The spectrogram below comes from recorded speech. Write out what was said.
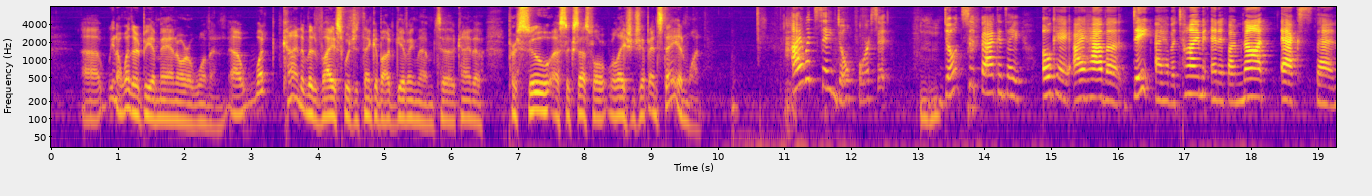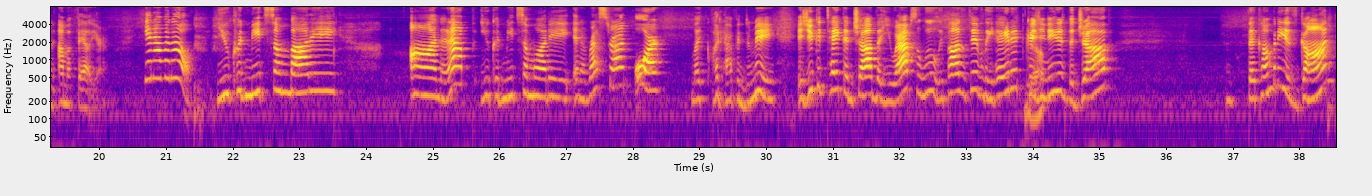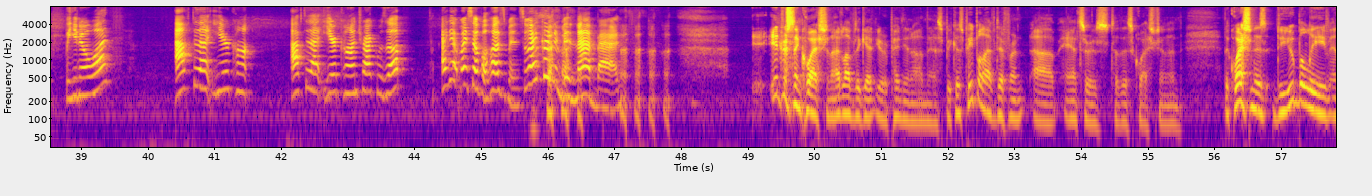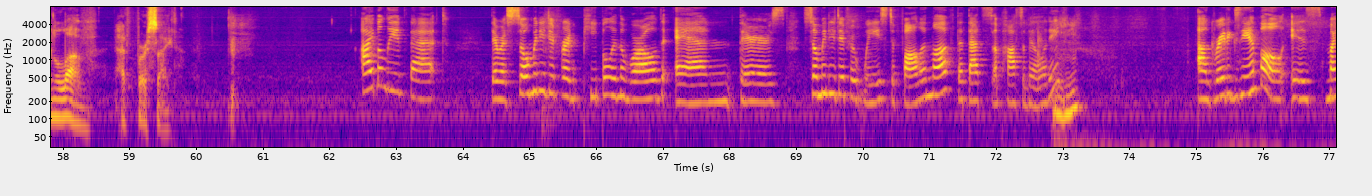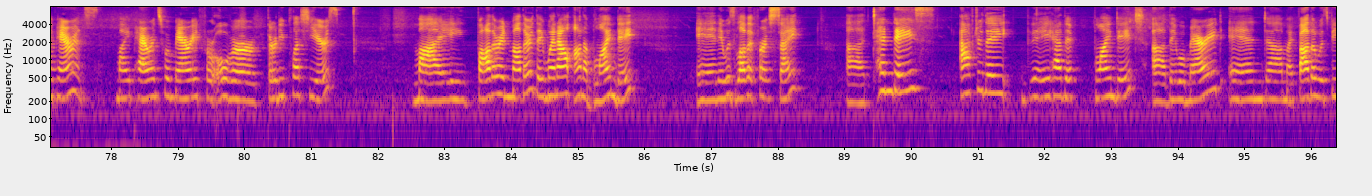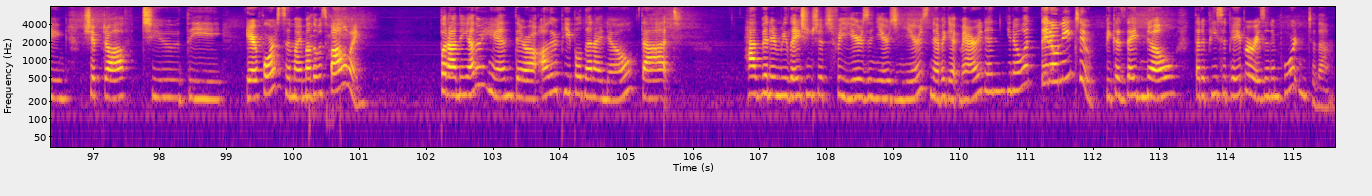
Uh, you know, whether it be a man or a woman, uh, what kind of advice would you think about giving them to kind of pursue a successful relationship and stay in one? I would say don't force it. Mm-hmm. Don't sit back and say, okay, I have a date, I have a time, and if I'm not X, then I'm a failure. You never know. You could meet somebody on an app, you could meet somebody in a restaurant, or like what happened to me is you could take a job that you absolutely positively hated because Yeah. you needed the job. The company is gone, but you know what? after that year con- after that year contract was up, I got myself a husband, so I couldn't have been that bad. Interesting question. I'd love to get your opinion on this because people have different uh, answers to this question. And the question is Do you believe in love at first sight? I believe that there are so many different people in the world and there's so many different ways to fall in love that that's a possibility. A great example is my parents. My parents were married for over 30 plus years. My father and mother, they went out on a blind date and it was love at first sight. Uh, 10 days after they they had their blind date, uh, they were married and uh, my father was being shipped off to the Air Force and my mother was following. But on the other hand, there are other people that I know that have been in relationships for years and years and years, never get married, and you know what? They don't need to because they know that a piece of paper isn't important to them.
